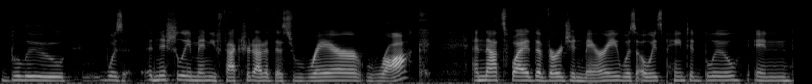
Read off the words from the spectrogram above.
blue was initially manufactured out of this rare rock and that's why the Virgin Mary was always painted blue in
